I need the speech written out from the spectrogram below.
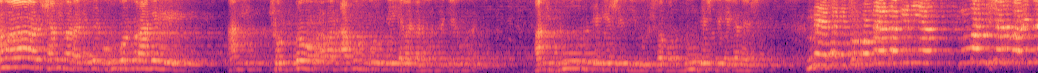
আমার স্বামী মারা গেছে বহু বছর আগে। আমি ছোট্ট, আমার আপন বলতে এলাকার মধ্যে কেউ নাই। আমি দূর থেকে এসেছি, দূর সফর, দূর দেশ থেকে এখানে এসেছি। মেয়েটাকে, ছোট মেয়েটাকে নিয়ে মানুষের বাড়িতে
